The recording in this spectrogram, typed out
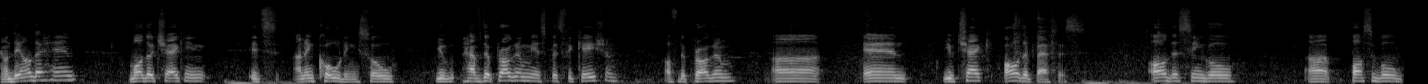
On the other hand, model checking, it's an encoding. So you have the programming specification of the program, uh, and you check all the paths, all the single uh, possible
